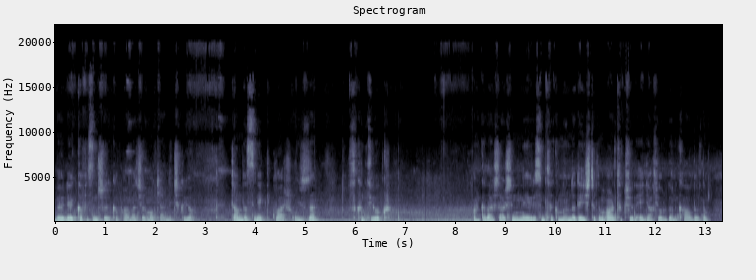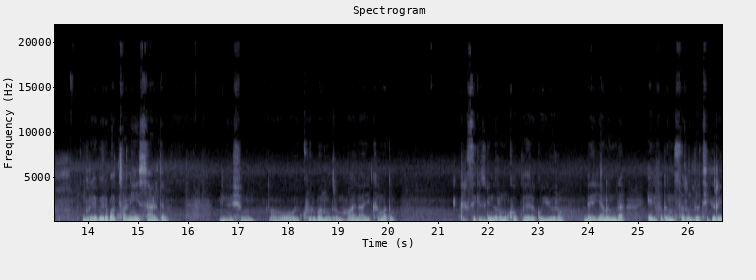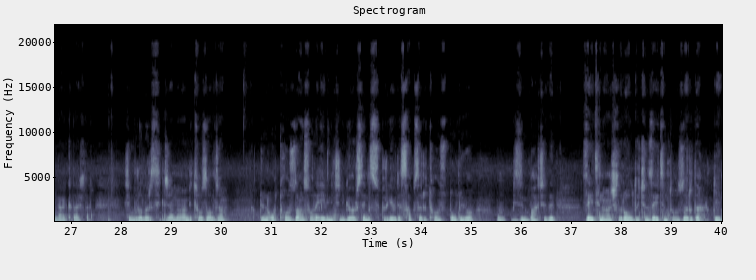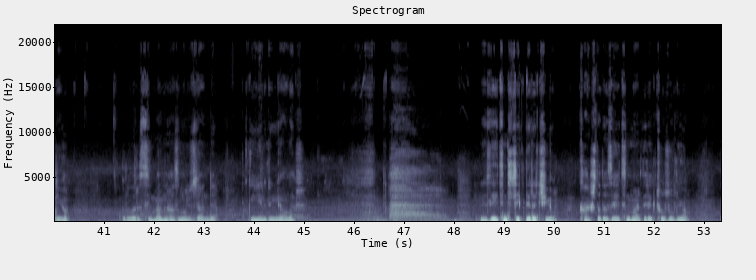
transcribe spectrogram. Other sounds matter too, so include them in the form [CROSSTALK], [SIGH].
Böyle kafesini şöyle kapağını açıyorum o kendi çıkıyor. Camda sineklik var o yüzden sıkıntı yok. Arkadaşlar şimdi nevresim takımlarını da değiştirdim. Artık şöyle elyaf yorganı kaldırdım. Buraya böyle battaniyeyi serdim. Minnoşumun oy kurban olurum hala yıkamadım. 48 gündür onu koklayarak uyuyorum. Ve yanında Elif Adan'ın sarıldığı tigriyle arkadaşlar. Şimdi buraları sileceğim hemen bir toz alacağım. Dün o tozdan sonra evin içini görseniz süpürge bile sapsarı toz doluyor. Bu bizim bahçede zeytin ağaçları olduğu için zeytin tozları da geliyor. Buraları silmem lazım o yüzden de. Bakın yeni dünyalar. Böyle zeytin çiçekleri açıyor. Karşıda da zeytin var. Direkt toz oluyor.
